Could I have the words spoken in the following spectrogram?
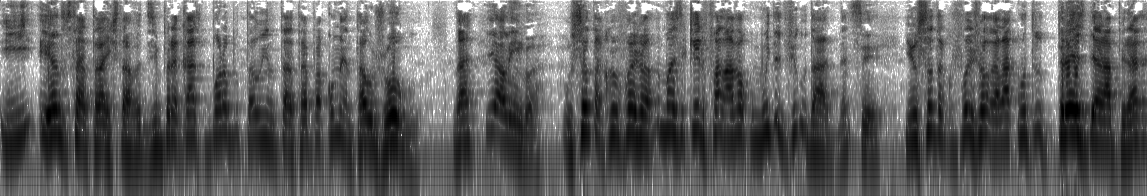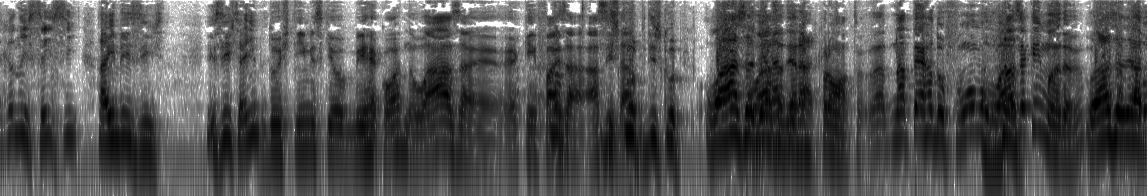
E Ian Tatá estava desempregado, bora botar o Ian Tatá para comentar o jogo. Né? E a língua? O Santa Cruz foi jogar, mas é que ele falava com muita dificuldade, né? Sim. E o Santa Cruz foi jogar lá contra o 13 de Arapiraca, que eu nem sei se ainda existe. Existe ainda? Dos times que eu me recordo, o Asa é, é quem faz Não, a, a desculpe, desculpe. O Asa O de Asa de Arapiraca. Ara- pronto. Na terra do fumo, o Asa é quem manda, viu? O Asa de Até Arapiraca.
